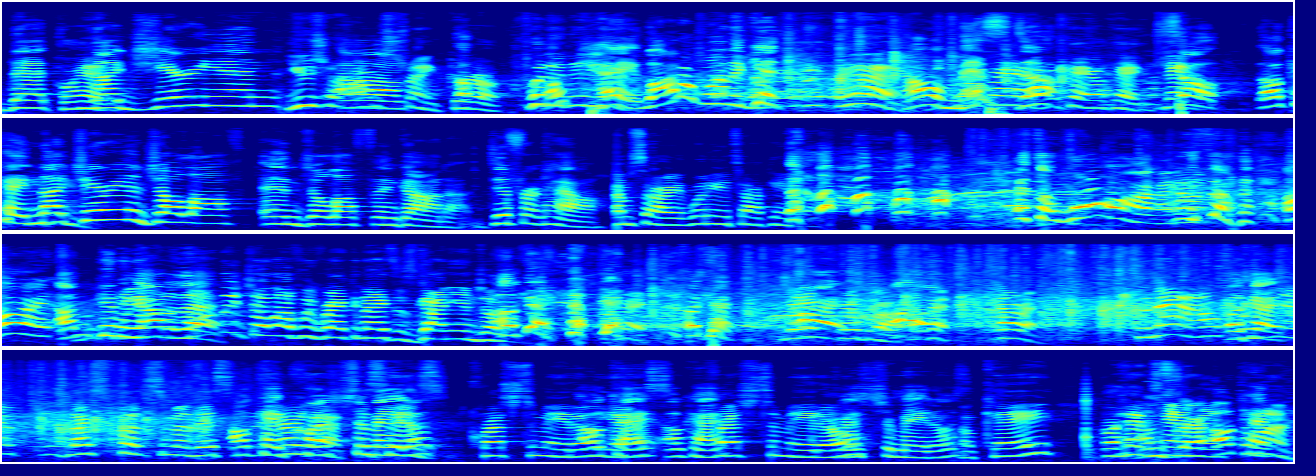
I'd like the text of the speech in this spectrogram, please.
that Nigerian. Use your arm um, strength, girl. Put it in okay. Well, I don't want to get Yeah. all messed Okay, up. okay, okay. Now- So, okay, Nigerian jollof and jollof in Ghana. Different how? I'm sorry. What are you talking about? It's a war. It's a- all right, I'm getting We out of that. The only jollof we recognize is Ghanaian jollof. Okay, okay, okay. Okay, All right. first of all, uh, okay, all right. So now, Okay. gonna- let's put some of this in Okay, there. crushed yes, tomato. crushed tomato, Okay, yes. okay. Fresh tomato. Fresh tomatoes. Okay, go ahead, I'm sorry, okay. come on.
